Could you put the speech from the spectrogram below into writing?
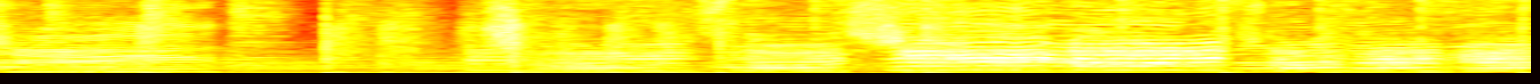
소식 좋은 소식을 전하며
